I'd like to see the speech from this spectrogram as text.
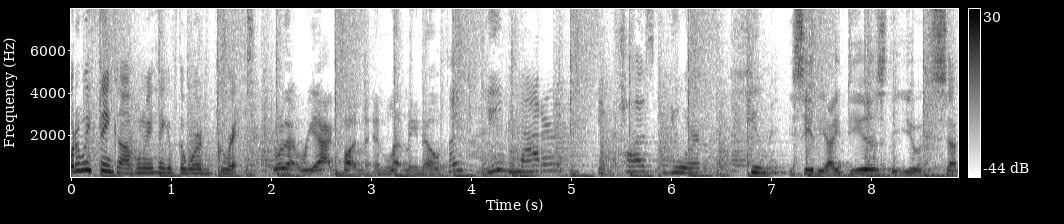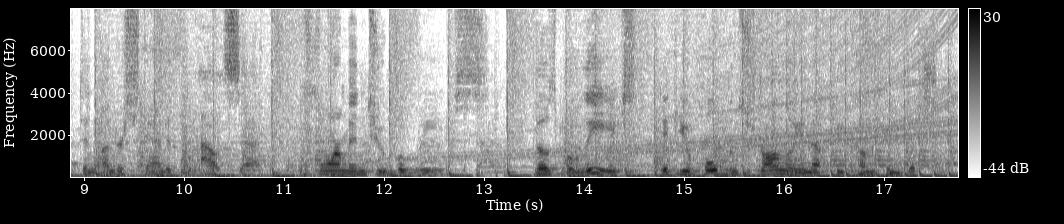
What do we think of when we think of the word grit? Go to that react button and let me know. Thank you. You matter because you're human. You see, the ideas that you accept and understand at the outset form into beliefs. Those beliefs, if you hold them strongly enough, become convictions.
